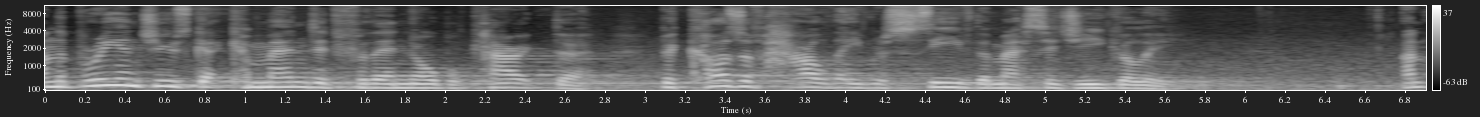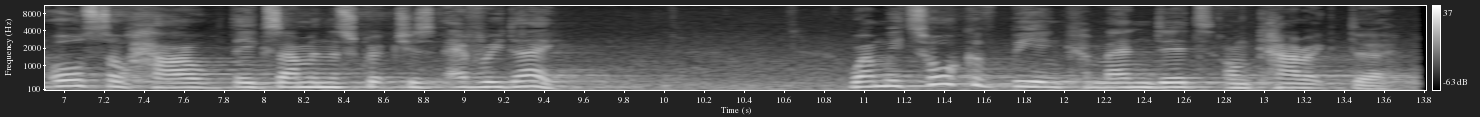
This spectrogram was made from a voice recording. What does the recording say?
And the Berean Jews get commended for their noble character because of how they receive the message eagerly and also how they examine the scriptures every day. When we talk of being commended on character,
